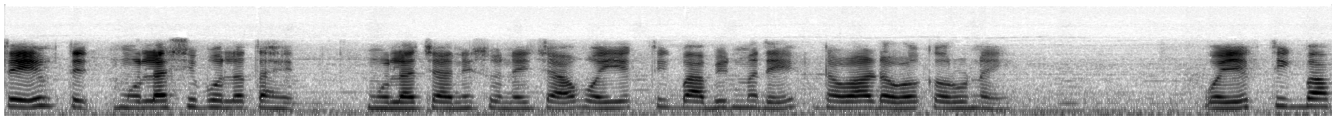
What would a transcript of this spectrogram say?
ते ते मुलाशी बोलत आहेत. मुलाच्या आणि सुनेच्या वैयक्तिक बाबींमध्ये ढवळाढवळ करू नये. वैयक्तिक बाब?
